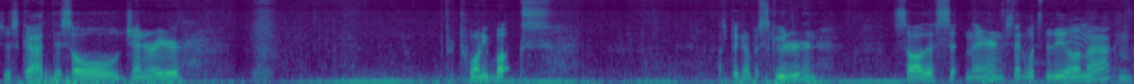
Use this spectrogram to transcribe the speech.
Just got this old generator for 20 bucks. I was picking up a scooter and saw this sitting there and said, "What's the deal on that?" And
